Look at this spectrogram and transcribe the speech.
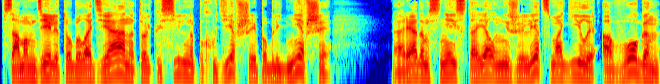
В самом деле то была Диана, только сильно похудевшая и побледневшая — а рядом с ней стоял не жилец могилы, а Воган,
